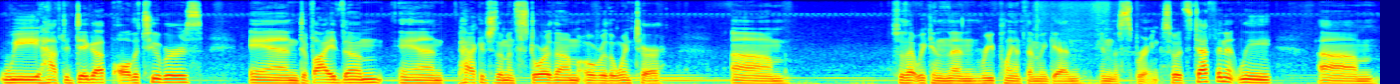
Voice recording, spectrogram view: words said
we have to dig up all the tubers and divide them and package them and store them over the winter um, so that we can then replant them again in the spring. So it's definitely um,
